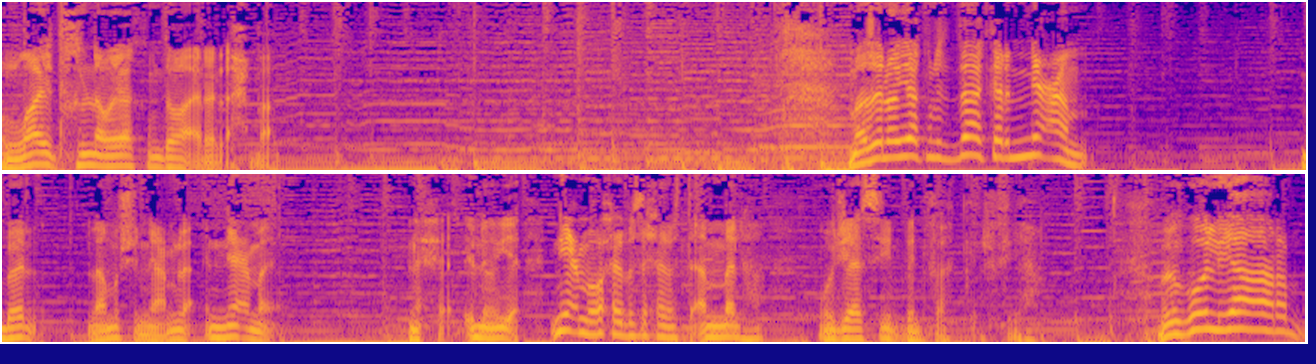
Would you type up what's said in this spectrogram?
الله يدخلنا وإياكم دوائر الأحباب. ما زلنا وإياكم نتذاكر النعم. بل لا مش النعم لا النعمة. نح... نعمة واحدة بس إحنا نتأملها. وجالسين بنفكر فيها. بنقول يا رب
